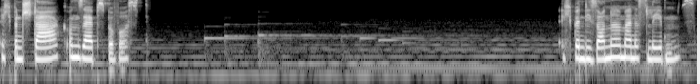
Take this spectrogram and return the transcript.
Ich bin stark und selbstbewusst. Ich bin die Sonne meines Lebens.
